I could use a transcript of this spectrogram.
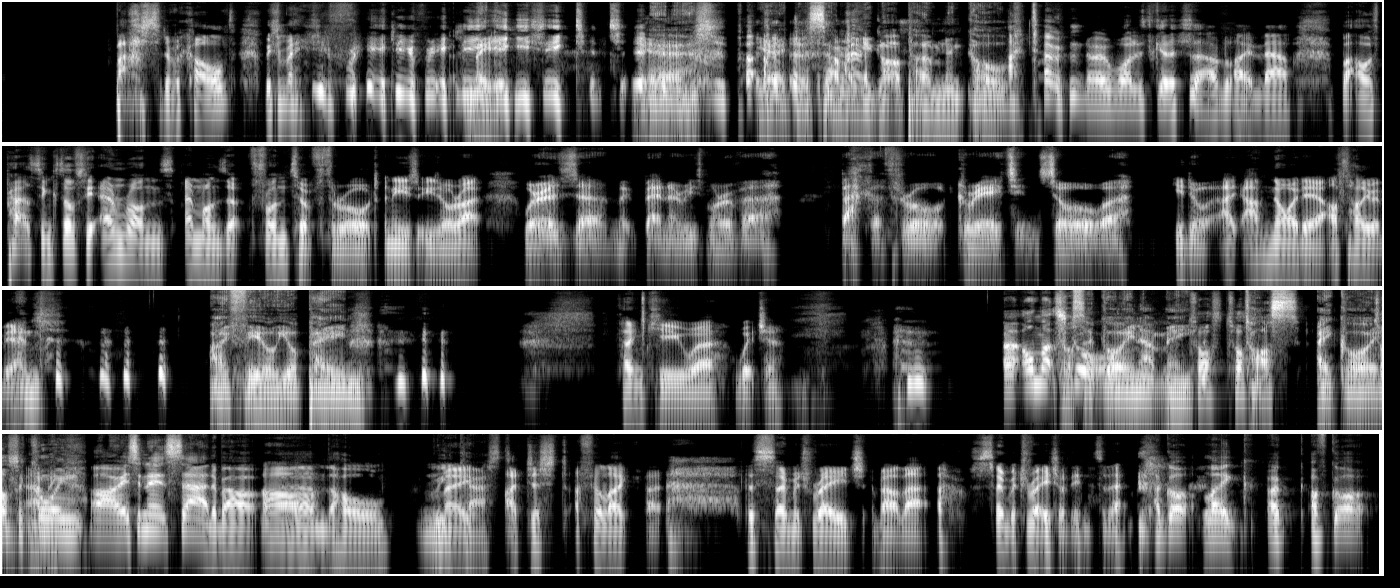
bastard of a cold, which made it really, really it- easy to do. Yeah. but yeah, it does sound like you got a permanent cold. I don't know what it's going to sound like now, but I was practicing because obviously Enron's Enron's at front of throat and he's he's all right, whereas uh, McBenner he's more of a back of throat creating. So uh, you know, I, I have no idea. I'll tell you at the end. I feel your pain. Thank you, uh, Witcher. Uh, on that Toss score, a coin at me. Toss, toss, Toss a coin. toss a at me. coin. Oh, isn't it sad about Oh. um, the whole Mate, recast? I just I feel like uh, there's so much rage about that. so much rage on the internet. I got like I, I've got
